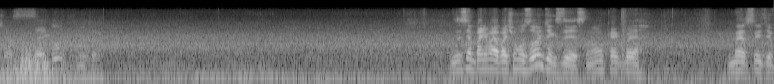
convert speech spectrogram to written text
Сейчас зайду внутрь. Не совсем понимаю, почему зонтик здесь. Ну, как бы, Мерс, видите,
